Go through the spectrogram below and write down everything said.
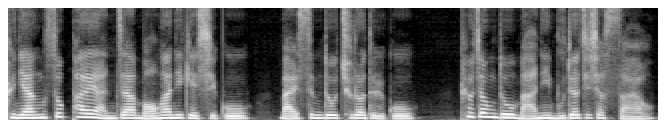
그냥 소파에 앉아 멍하니 계시고 말씀도 줄어들고 표정도 많이 무뎌지셨어요.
